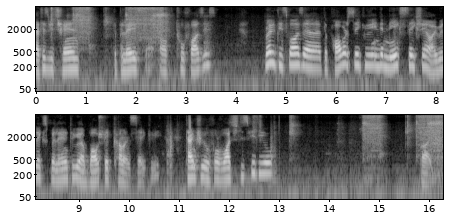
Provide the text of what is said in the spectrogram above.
That is we change the place of two phases. Well, this was uh, the power circuit. In the next section, I will explain to you about the common circuit. Thank you for watching this video. Bye.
